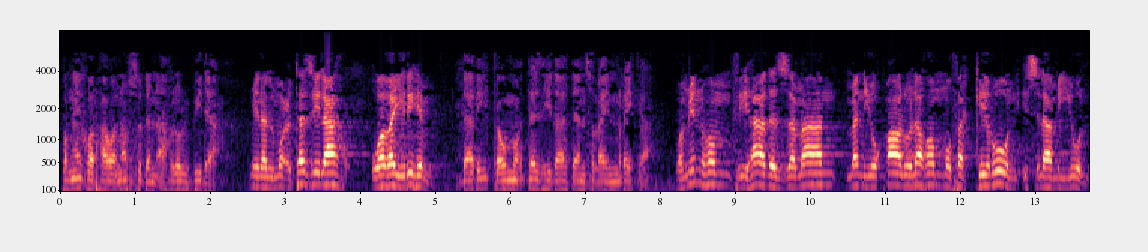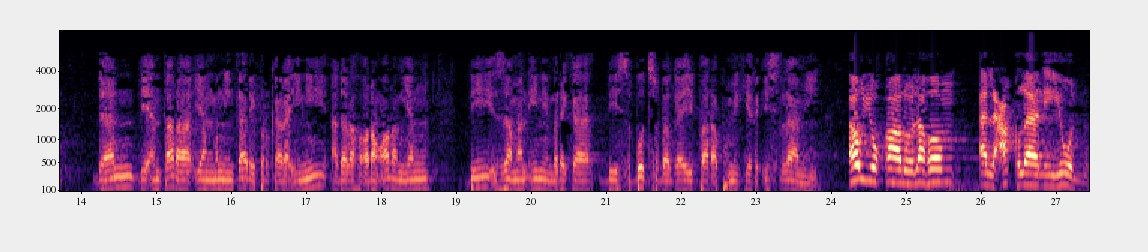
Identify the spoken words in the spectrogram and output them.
pengekor hawa nafsu dan ahlul bid'ah. من المعتزلة وغيرهم dari kaum Mu'tazilah dan selain mereka. ومنهم في هذا الزمان من يقال لهم مفكرون إسلاميون dan di antara yang mengingkari perkara ini adalah orang-orang yang di zaman ini mereka disebut sebagai para pemikir Islami. أو يقال لهم al-aqlaniyun.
